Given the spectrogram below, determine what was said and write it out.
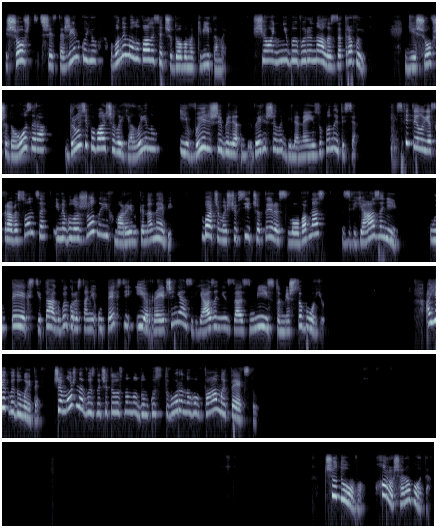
Йшовши стежинкою, вони милувалися чудовими квітами, що ніби виринали з-за трави. Дійшовши до озера, друзі побачили ялину і вирішили біля, вирішили біля неї зупинитися. Світило яскраве сонце і не було жодної хмаринки на небі. Бачимо, що всі чотири слова в нас зв'язані у тексті, так, використані у тексті і речення зв'язані за змістом між собою. А як ви думаєте, чи можна визначити основну думку створеного вами тексту? Чудово! Хороша робота!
